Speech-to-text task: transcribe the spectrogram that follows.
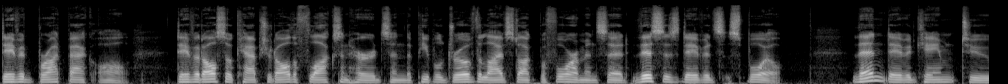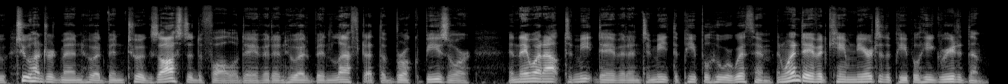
David brought back all. David also captured all the flocks and herds, and the people drove the livestock before him and said, This is David's spoil. Then David came to two hundred men who had been too exhausted to follow David, and who had been left at the brook Besor. And they went out to meet David and to meet the people who were with him. And when David came near to the people, he greeted them.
